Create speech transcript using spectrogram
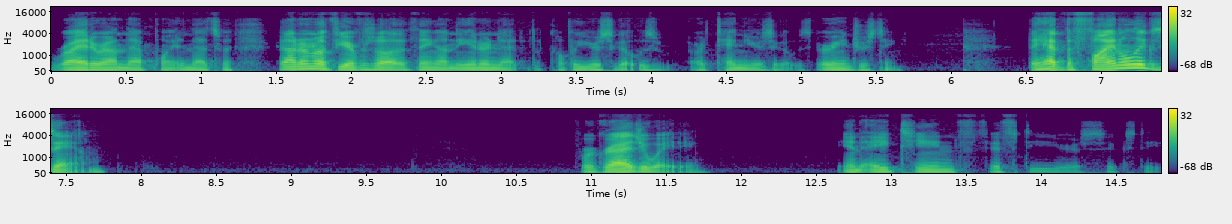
right around that point. And that's when I don't know if you ever saw the thing on the internet a couple years ago. It was or ten years ago. It was very interesting. They had the final exam for graduating in 1850 or 60,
